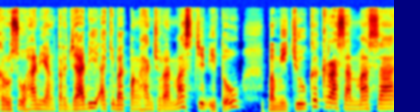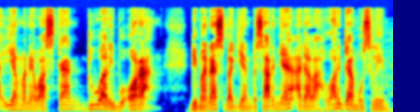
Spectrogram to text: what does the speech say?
kerusuhan yang terjadi akibat penghancuran masjid itu memicu kekerasan massa yang menewaskan 2000 orang, di mana sebagian besarnya adalah warga muslim.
